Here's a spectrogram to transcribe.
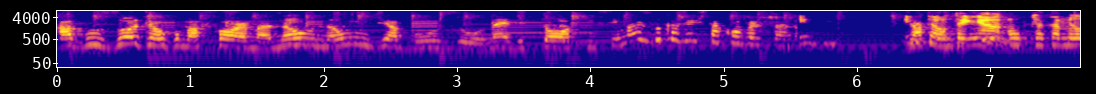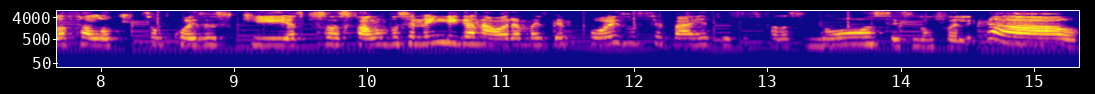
abusou de alguma forma, não, não de abuso, né, de toque em si, mas do que a gente está conversando Já então, tem a, o que a Camila falou, que são coisas que as pessoas falam, você nem liga na hora, mas depois você vai refletir e fala assim, nossa, isso não foi legal.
